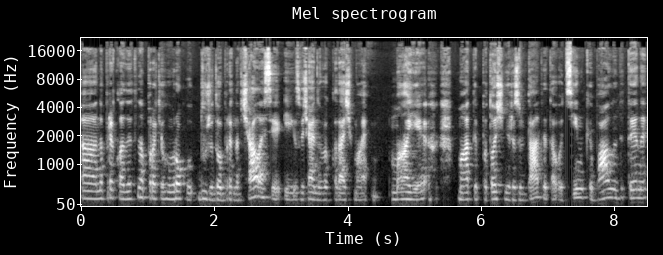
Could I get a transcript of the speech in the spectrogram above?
Наприклад, дитина протягом року дуже добре навчалася, і, звичайно, викладач має, має мати поточні результати та оцінки, бали дитини.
